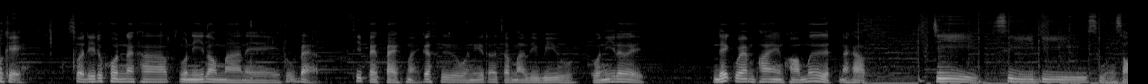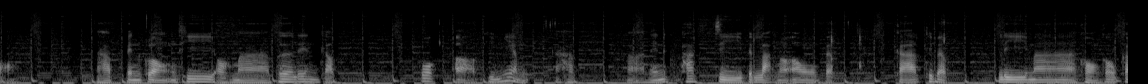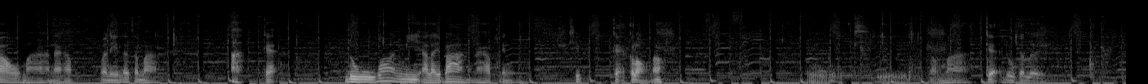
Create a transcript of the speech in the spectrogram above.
โอเค สวัสดีทุกคนนะครับ วันนี้เรามาในรูปแบบที่แปลกๆหน่อยก็คือวันนี้เราจะมารีวิวตัวนี้เลยเด็กแวมไพร์แห่งความมืดนะครับ GCD 0 2 นะครับ เป็นกล่องที่ออกมาเพื่อเล่นกับพวกพรีเมียมนะครับเน้นภาค G เป็นหลักเนาะเอาแบบการ์ดที่แบบรีมาของเก่าๆมานะครับ วันนี้เราจะมาอะแกะดูว่ามันมีอะไรบ้างนะครับ เป็นคลิปแกะกล่องเนาะ มาแกะดูกันเลย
